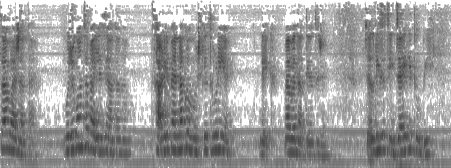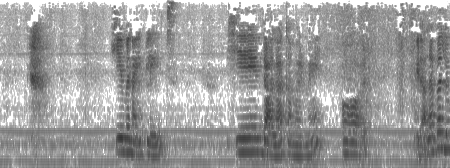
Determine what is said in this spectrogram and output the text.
सब आ जाता है। मुझे कौन सा पहले से आता था? साड़ी पहनना कोई मुश्किल थोड़ी है। देख, मैं बताती हूँ तुझे। जल्दी से सीख जाएगी तू भी। ये बनाई प्लेट्स ये डाला कमर में और ये डाला पल्लू।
